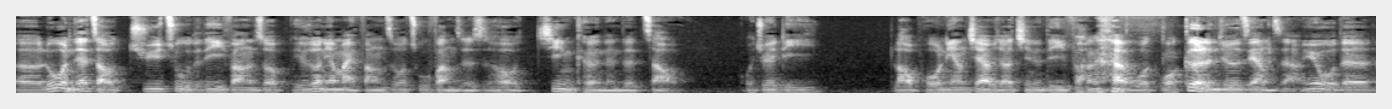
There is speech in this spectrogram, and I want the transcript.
呃，如果你在找居住的地方的时候，比如说你要买房子或租房子的时候，尽可能的找，我觉得离老婆娘家比较近的地方。我 我个人就是这样子啊，因为我的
